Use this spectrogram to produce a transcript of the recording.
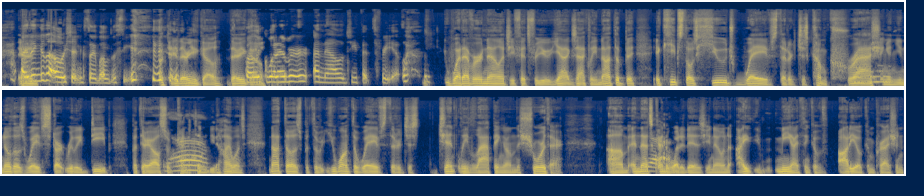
I think of the ocean because I love the sea. okay, there you go. There you but go. Like whatever analogy fits for you. whatever analogy fits for you. Yeah, exactly. Not the big. It keeps those huge waves that are just come crashing, mm-hmm. and you know those waves start really deep, but they also yeah. kind of tend to be the high ones. Not those, but the you want the waves that are just gently lapping on the shore there. Um, and that's yeah. kind of what it is, you know. And I, me, I think of audio compression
